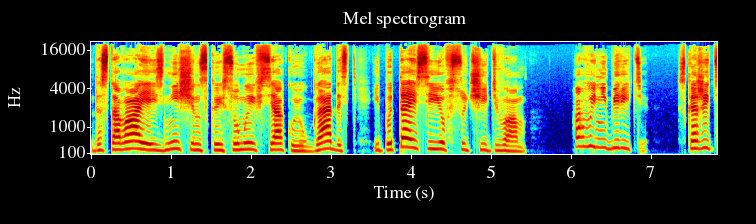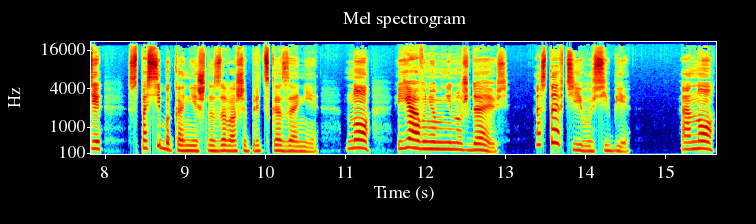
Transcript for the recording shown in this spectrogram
доставая из нищенской сумы всякую гадость и пытаясь ее всучить вам. А вы не берите. Скажите «спасибо, конечно, за ваши предсказания, но я в нем не нуждаюсь. Оставьте его себе. Оно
